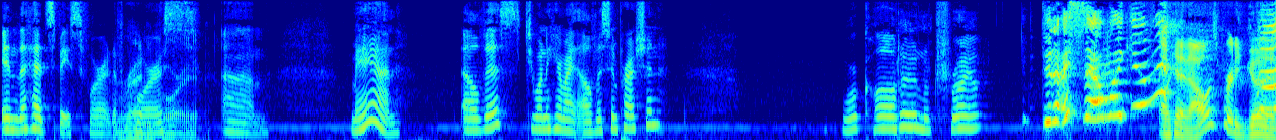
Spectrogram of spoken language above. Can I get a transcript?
in the headspace for it. Of Ready course. it. Um, man, Elvis. Do you want to hear my Elvis impression? We're caught in a trap. Did I sound like him? Okay, that was pretty good.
